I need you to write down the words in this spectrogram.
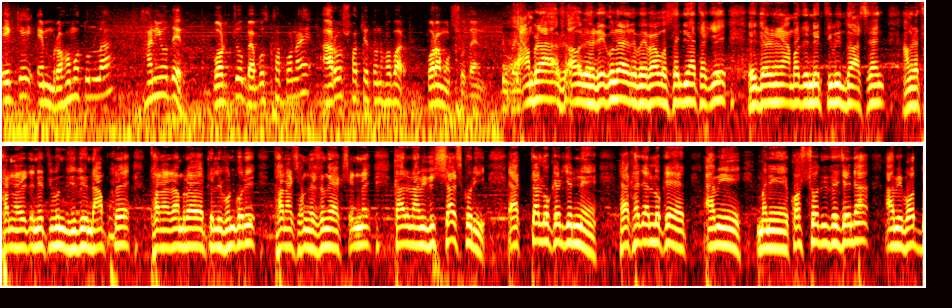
এ কে এম রহমতুল্লাহ স্থানীয়দের বর্জ্য ব্যবস্থাপনায় আরও সচেতন হবার পরামর্শ দেন। আমরা রেগুলার ব্যবস্থা নিয়ে থাকি এই ধরনের আমাদের নেতৃবৃন্দ আছেন আমরা থানার নেতৃবৃন্দ যদি না পারে থানার আমরা টেলিফোন করি থানার সঙ্গে সঙ্গে অ্যাকশন নেই। কারণ আমি বিশ্বাস করি একটা লোকের জন্যে এক হাজার লোকের আমি মানে কষ্ট দিতে চাই না আমি বদ্ধ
